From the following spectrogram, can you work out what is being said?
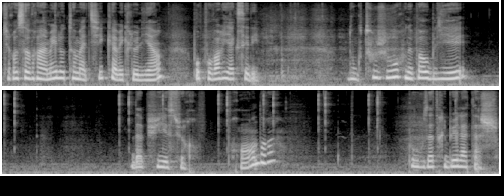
qui recevra un mail automatique avec le lien pour pouvoir y accéder. Donc toujours ne pas oublier d'appuyer sur prendre pour vous attribuer la tâche.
